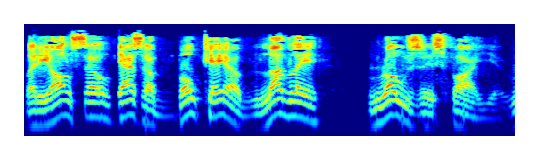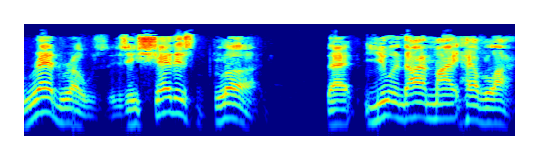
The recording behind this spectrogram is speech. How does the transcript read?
but he also has a bouquet of lovely roses for you, red roses. He shed his blood that you and I might have life.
